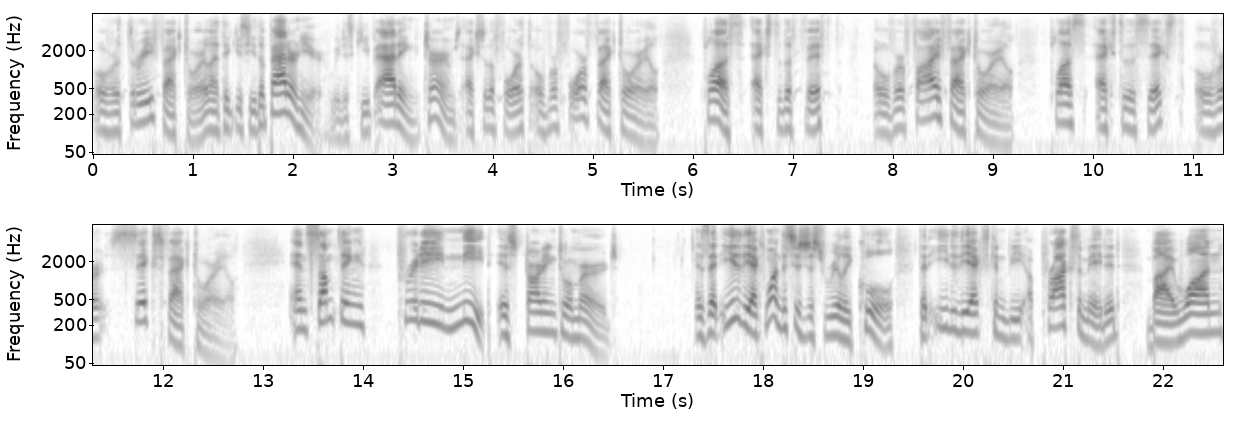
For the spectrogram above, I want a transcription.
over 3 factorial. And I think you see the pattern here. We just keep adding terms. x to the fourth over 4 factorial plus x to the fifth over 5 factorial plus x to the sixth over 6 factorial. And something pretty neat is starting to emerge is that e to the x1, this is just really cool, that e to the x can be approximated by 1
